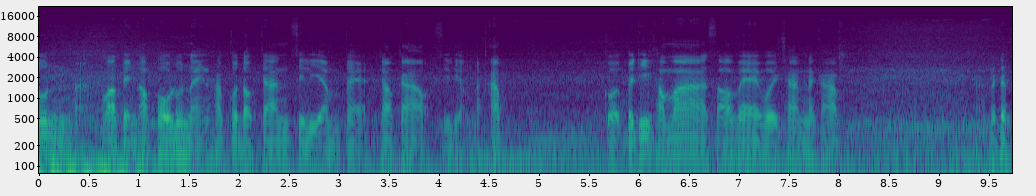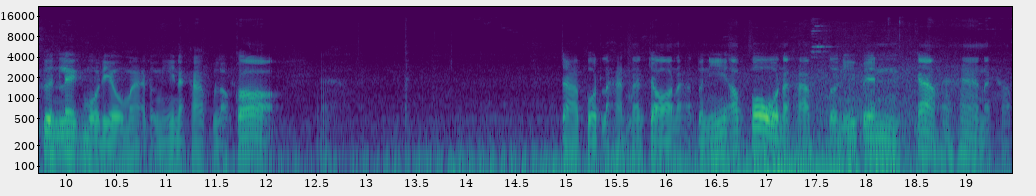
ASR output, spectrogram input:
รุ่นว่าเป็น oppo รุ่นไหนนะครับ กดดอกจันสี่เหลี่ยม 899 สี่เหลี่ยมนะครับ กดไปที่คำว่าซอฟต์แวร์เวอร์ชันนะครับ ก็จะขึ้นเลขโมเดลมาตรงนี้นะครับ แล้วก็ จะปลดรหัสหน้าจอนะครับ ตัวนี้ oppo นะครับ ตัวนี้เป็น 955 นะครับ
